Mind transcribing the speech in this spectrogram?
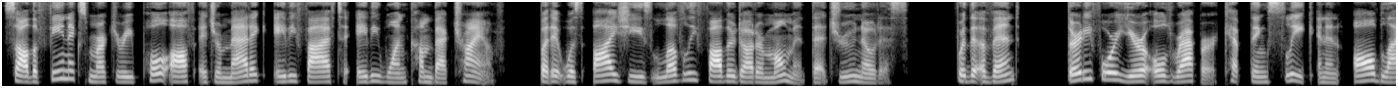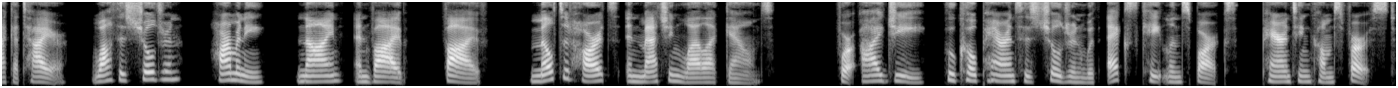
saw the Phoenix Mercury pull off a dramatic 85-81 comeback triumph, but it was YG's lovely father-daughter moment that drew notice. For the event, 34-year-old rapper kept things sleek in an all-black attire, while his children, Harmony, 9, and Vibe, 5, melted hearts in matching lilac gowns. For YG, who co-parents his children with ex Catelyn Sparks, parenting comes first.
